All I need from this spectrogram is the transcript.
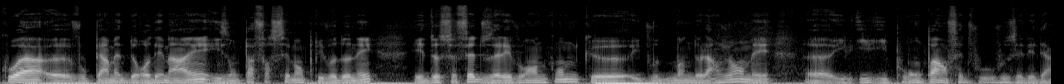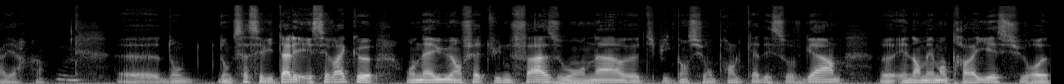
quoi vous permettre de redémarrer, ils n'ont pas forcément pris vos données, et de ce fait, vous allez vous rendre compte qu'ils vous demandent de l'argent, mais ils ne pourront pas en fait vous, vous aider derrière. Quoi. Mmh. donc donc ça c'est vital et, c'est vrai que on a eu en fait une phase où on a typiquement si on prend le cas des sauvegardes euh, énormément travaillé sur euh,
